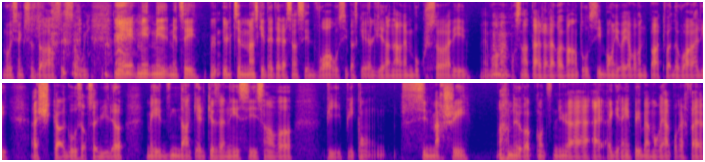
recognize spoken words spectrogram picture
Oui, 5-6 dollars, c'est ça, oui. mais, mais, mais, mais tu sais, ultimement, ce qui est intéressant, c'est de voir aussi, parce que Olivier Renard aime beaucoup ça, aller avoir un Mhm. pourcentage à la revente aussi. Bon, il va y avoir une part qui va devoir aller à Chicago sur celui-là, mais dans quelques années, s'il s'en va, puis, puis qu'on, si le marché en Europe continue à, à- à grimper, ben Montréal pourrait refaire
